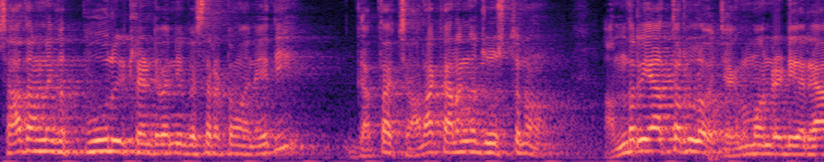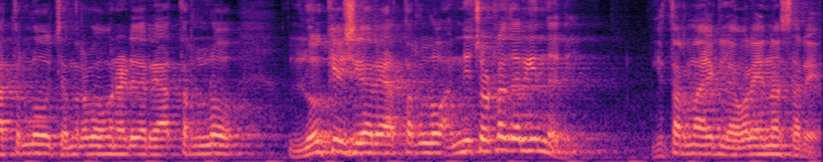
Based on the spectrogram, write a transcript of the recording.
సాధారణంగా పూలు ఇట్లాంటివన్నీ విసరటం అనేది గత చాలా కాలంగా చూస్తున్నాం. అందరి యాత్రల్లో జగన్మోహన్ రెడ్డి గారి యాత్రలో చంద్రబాబు నాయుడు గారి యాత్రల్లో లోకేష్ గారి యాత్రల్లో అన్ని చోట్ల జరిగింది అది. ఇతర నాయకులు ఎవరైనా సరే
